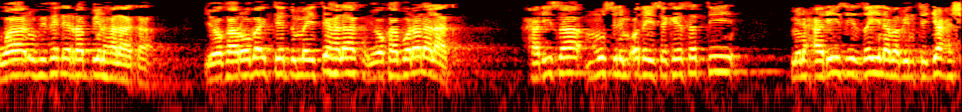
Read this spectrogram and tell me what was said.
waan ufi fedhen rabbiin halaaka yookaan rooba itti heddummeessee halaaka yookaan bonaan halaaka hadiisa muslim odeyse keessatti. من حديث زينب بنت جحش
